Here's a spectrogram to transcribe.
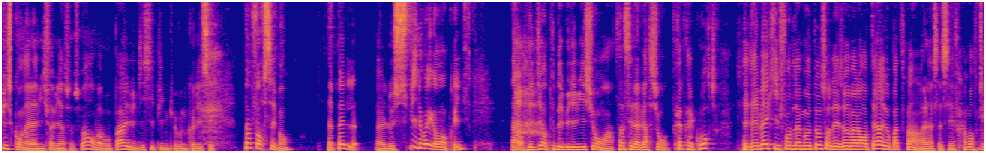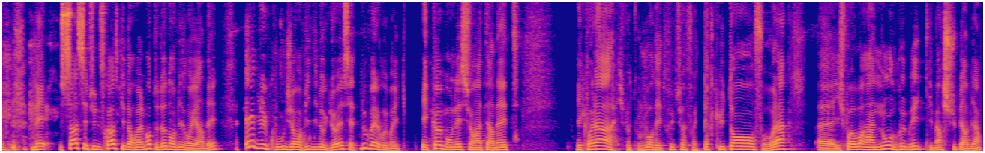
puisqu'on a l'ami Fabien ce soir, on va vous parler d'une discipline que vous ne connaissez pas forcément, qui s'appelle euh, le Speedway Grand Prix. Alors, je l'ai dit en tout début d'émission, hein, ça c'est la version très très courte. C'est des mecs qui font de la moto sur des ovales en terre, ils n'ont pas de frein. Voilà, ça c'est vraiment tout. Mais ça, c'est une phrase qui normalement te donne envie de regarder. Et du coup, j'ai envie d'inaugurer cette nouvelle rubrique. Et comme on est sur Internet, et que voilà, il faut toujours des trucs, vois, faut être percutant, faut voilà, euh, il faut avoir un nom de rubrique qui marche super bien.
